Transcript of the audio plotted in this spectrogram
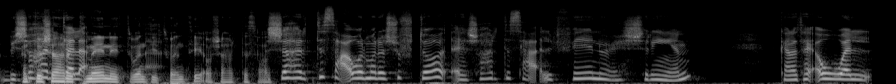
بشهر شهر تلا... 8 2020 أو شهر 9 شهر تسعة أول مرة شفته آه، شهر تسعة 2020 كانت هاي أول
